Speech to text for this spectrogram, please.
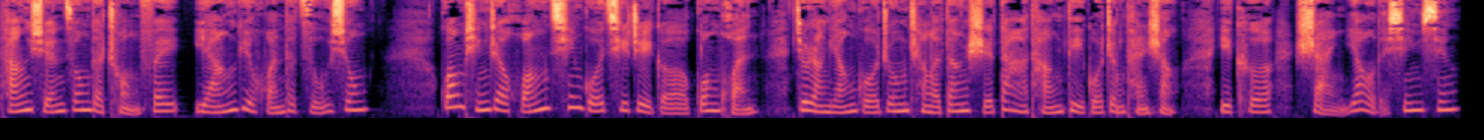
唐玄宗的宠妃杨玉环的族兄。光凭着皇亲国戚这个光环，就让杨国忠成了当时大唐帝国政坛上一颗闪耀的新星。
